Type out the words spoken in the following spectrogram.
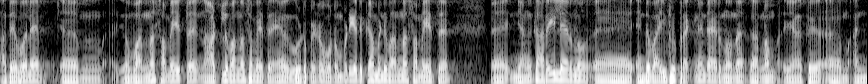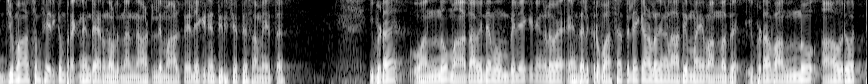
അതേപോലെ വന്ന സമയത്ത് നാട്ടിൽ വന്ന സമയത്ത് ഉടമ്പടി എടുക്കാൻ വേണ്ടി വന്ന സമയത്ത് ഞങ്ങൾക്ക് അറിയില്ലായിരുന്നു. എന്റെ വൈഫ് പ്രഗ്നന്റ് ആയിരുന്നു എന്ന് കാരണം ഞങ്ങൾക്ക് അഞ്ച് മാസം ശരിക്കും പ്രഗ്നന്റ് ആയിരുന്നു അവൾ നാട്ടിൽ മാൾട്ടയിലേക്ക് ഞാൻ തിരിച്ചെത്തിയ സമയത്ത്. ഇവിടെ വന്നു മാതാവിന്റെ മുമ്പിലേക്ക് ഞങ്ങൾ എന്തായാലും കൃപാസനത്തിലേക്കാണല്ലോ ഞങ്ങൾ ആദ്യമായി വന്നത്. ഇവിടെ വന്നു ആ ഒരു ഒറ്റ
